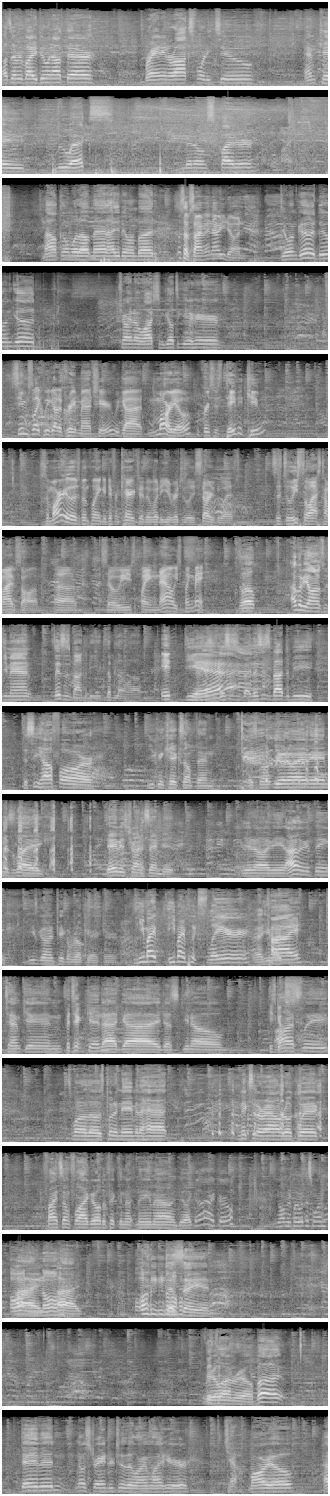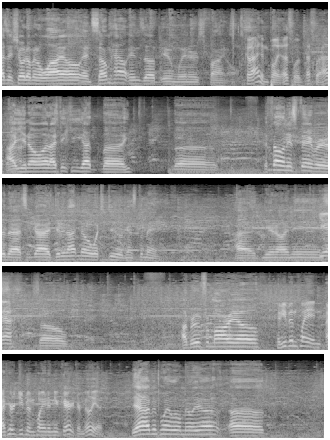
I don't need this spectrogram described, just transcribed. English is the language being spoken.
How's everybody doing out there? Brandon Rocks 42, MK Blue X, Minimum Spider. Malcolm, what up, man? How you doing, bud? What's up, Simon? How you doing? Doing good, doing good. Trying to watch some Guilty Gear here. Seems like we got a great match here. We got Mario versus DavidCue. So Mario has been playing a different character than what he originally started with. So it's at least the last time I saw him. Um, so he's playing now. He's playing May. Well, I'm gonna be honest with you, man. This is about to be the blow up. It This is- yeah. This is, about- this is about to be to see how far you can kick something. It's going, you know what I mean? It's like David's trying to send it. You know what I mean? I don't even think he's going to pick a real character. he might he might pick Slayer, Yeah, Ky, Potemkin, Patinkin. bad guy, just, you know, He's got honestly, it's one of those put a name in a hat, mix it around real quick, find some fly girl to pick the, n- the name out and be like, all right, girl, you want me to play with this one? Oh, All right, no. All right, oh no. just saying. Real unreal. But David, no stranger to the limelight here. Yeah. Mario hasn't showed up in a while and somehow ends up in winners finals. Because I didn't play. That's what that's what happened. Uh, you know what? I think he got the he, the it fell in his favor that some guys did not know what to do against the man. I, you know what I mean? yeah. So I'm rooting for Mario. Have you been playing? I've heard you've been playing a new character, Milia. Yeah, I've been playing a little Milia. Uh,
